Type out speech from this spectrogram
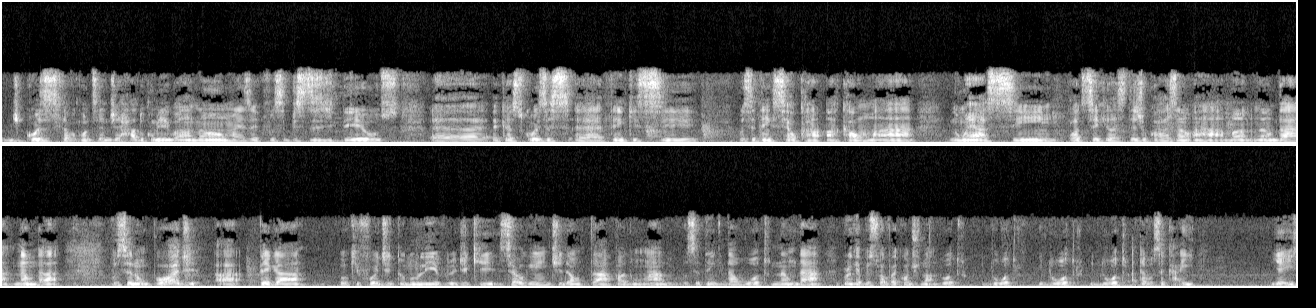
de coisas que estavam acontecendo de errado comigo. Ela, não, mas é que você precisa de Deus. Uh, é que as coisas uh, têm que se. Você tem que se acalmar não é assim, pode ser que ela esteja com a razão. Ah, mano, não dá, não dá. Você não pode ah, pegar o que foi dito no livro, de que se alguém te dá um tapa de um lado, você tem que dar o outro. Não dá, porque a pessoa vai continuar do outro, e do outro, e do outro, e do outro, até você cair. E aí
